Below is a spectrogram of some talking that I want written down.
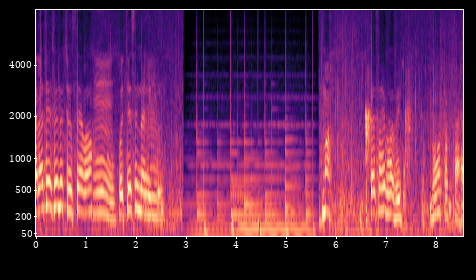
ఎలా చేసానో చూసావా వచ్చేసిందా నీకు మా कैसा है भाभी बहुत अच्छा है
